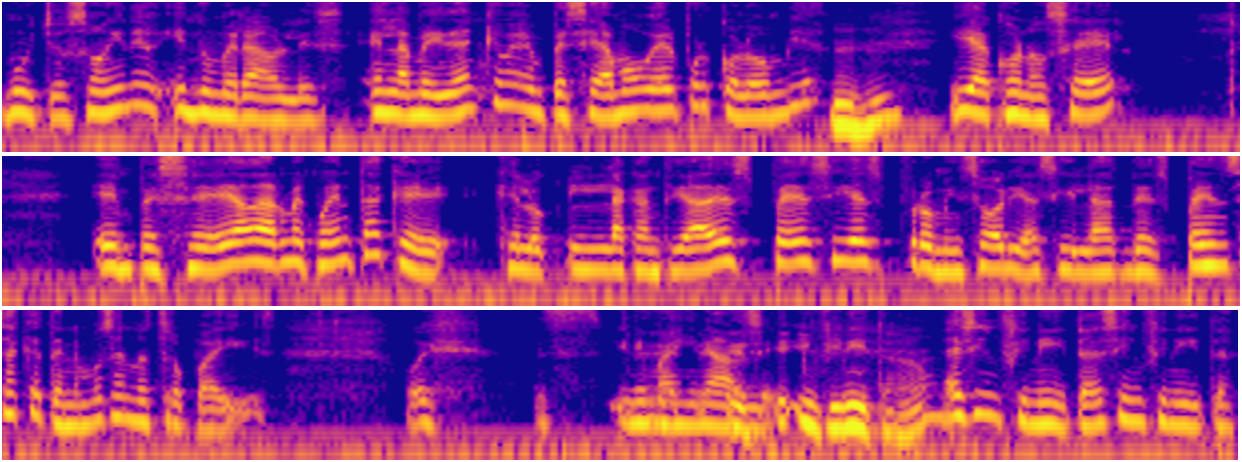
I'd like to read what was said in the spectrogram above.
Muchos, son innumerables. En la medida en que me empecé a mover por Colombia y a conocer, empecé a darme cuenta que, que lo- la cantidad de especies promisorias y la despensa que tenemos en nuestro país uy, es inimaginable. Es infinita, ¿no? Es infinita, es infinita.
